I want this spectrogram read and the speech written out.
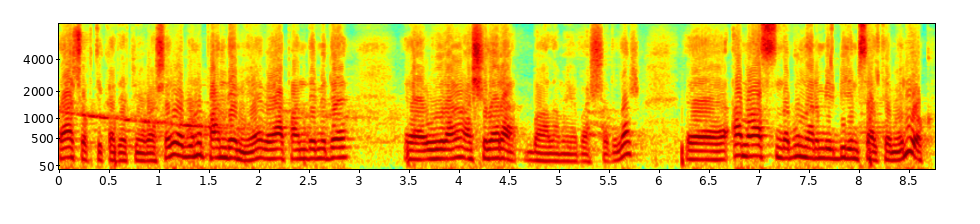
daha çok dikkat etmeye başladı ve bunu pandemiye veya pandemide e, uygulanan aşılara bağlamaya başladılar. E, ama aslında bunların bir bilimsel temeli yok.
